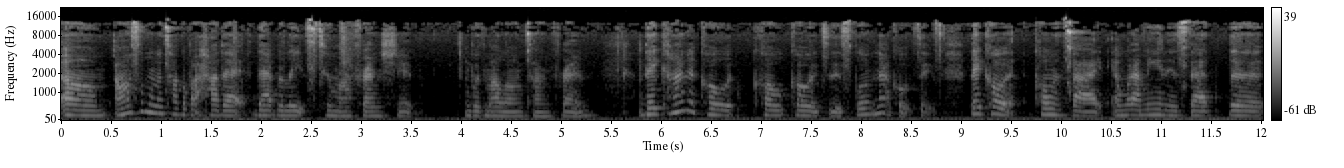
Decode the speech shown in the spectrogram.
um, I also want to talk about how that that relates to my friendship with my longtime friend. They kind of co, co coexist. Well, not coexist. They co coincide. And what I mean is that the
